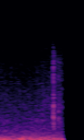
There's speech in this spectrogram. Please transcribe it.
Mm-hmm.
